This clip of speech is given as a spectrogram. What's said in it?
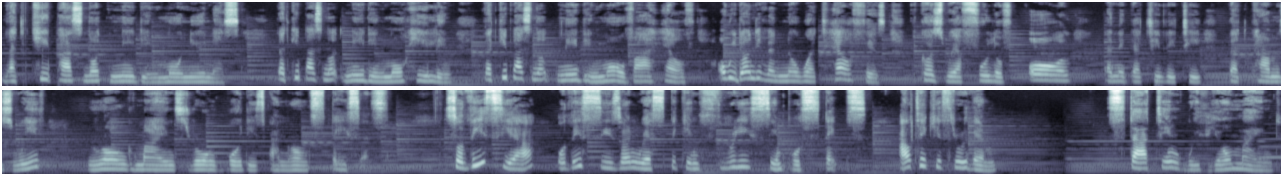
that keep us not needing more newness, that keep us not needing more healing, that keep us not needing more of our health, or we don't even know what health is because we are full of all the negativity that comes with wrong minds, wrong bodies, and wrong spaces. So, this year or this season, we're speaking three simple steps. I'll take you through them starting with your mind.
